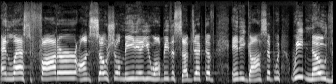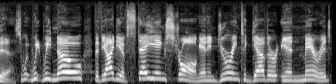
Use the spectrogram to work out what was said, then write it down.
and less fodder on social media. You won't be the subject of any gossip. We, we know this. We, we, we know that the idea of staying strong and enduring together in marriage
